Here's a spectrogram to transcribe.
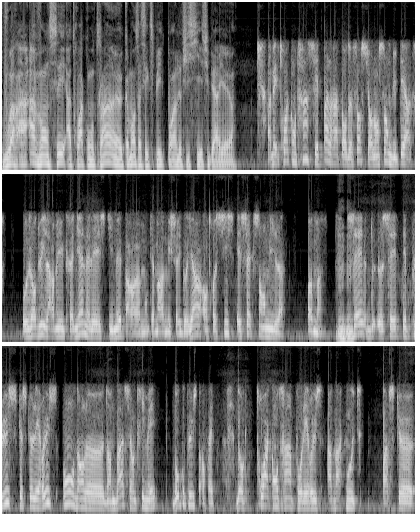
voire à avancer à 3 contre 1. Euh, comment ça s'explique pour un officier supérieur? Ah mais 3 contre 1, c'est pas le rapport de force sur l'ensemble du théâtre. Aujourd'hui, l'armée ukrainienne, elle est estimée par euh, mon camarade Michel Goya entre 6 et 700 000 hommes. Mhm. C'est euh, c'est plus que ce que les Russes ont dans le dans le Donbass et en Crimée, beaucoup plus en fait. Donc 3 contre 1 pour les Russes à Bakhmut parce que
